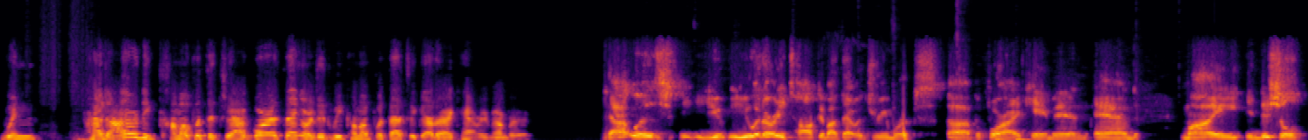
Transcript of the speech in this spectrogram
when had I already come up with the Jaguar thing, or did we come up with that together? I can't remember. That was you. You had already talked about that with DreamWorks uh, before I came in, and my initial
